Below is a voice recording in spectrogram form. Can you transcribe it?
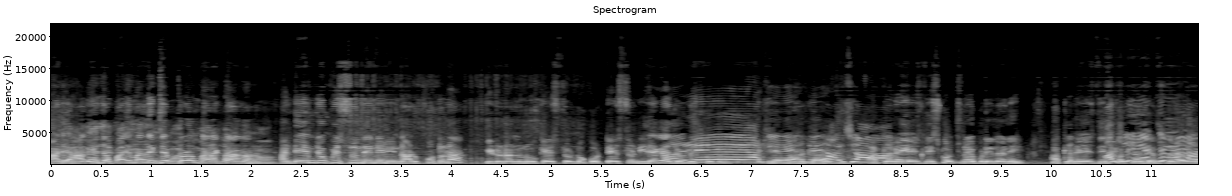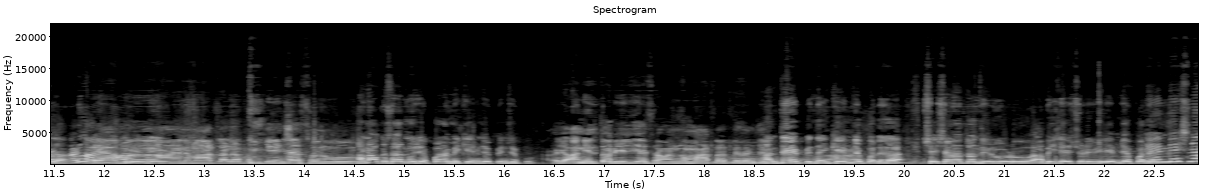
ఆడి ఇంత పది మందికి చెప్పుకోవడం కరెక్ట్ అన్న. అంటే ఏం చూపిస్తుంది? నేను నిన్ను అడుక్కుంటున్నా. ఇటు నన్ను నూకేస్తుండు కొట్టేస్తుండు. ఇదే కదా చూపిస్తుంది. అట్లనే చేసి తీసుకొచ్చిన ఇప్పుడు ఇలాని అట్లనే చేసి తీసుకొచ్చిన చెప్తున్నా? కదా. మాట్లాడినప్పుడు ఇంకేం చేస్తావు నువ్వు? అన్న ఒకసారి నువ్వు చెప్పనా? మీకు ఏం చెప్పింది చెప్పు. అనిల్తో రీల్ చేసావని నువ్వు మాట్లాడలేదని చెప్పి. అంతే చెప్పింది. ఇంకేం చెప్పలేదా? శశానతో తిరుగుడు అభిజేషుడు ఏం చెప్పలేదు ఏం చేసినా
